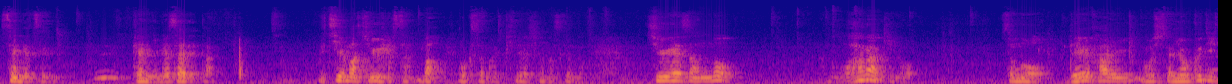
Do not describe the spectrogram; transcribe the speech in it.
先月天に召された内山周平さん、まあ、奥様来てらっしゃいますけども周平さんのおはがきをその礼拝をした翌日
